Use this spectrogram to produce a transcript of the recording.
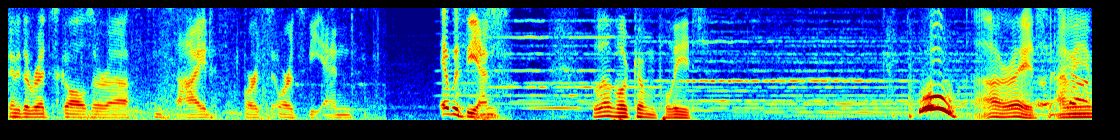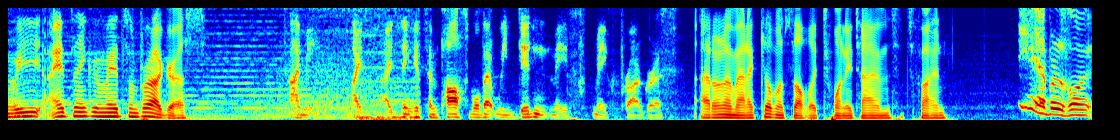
Maybe the red skulls are uh, inside, or it's or it's the end. It was the end. Level complete. Woo! Alright, I mean, we, I think we made some progress. I mean, I, I think it's impossible that we didn't make make progress. I don't know, man, I killed myself like 20 times. It's fine. Yeah, but as long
